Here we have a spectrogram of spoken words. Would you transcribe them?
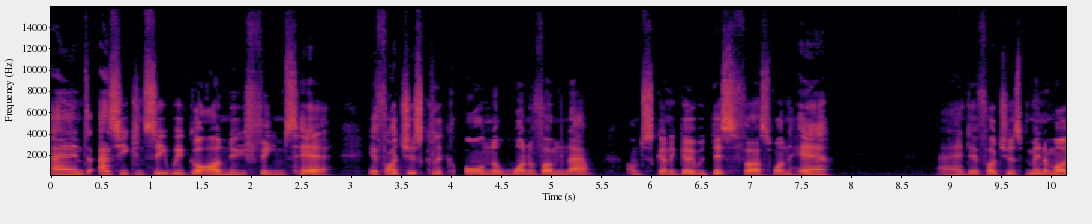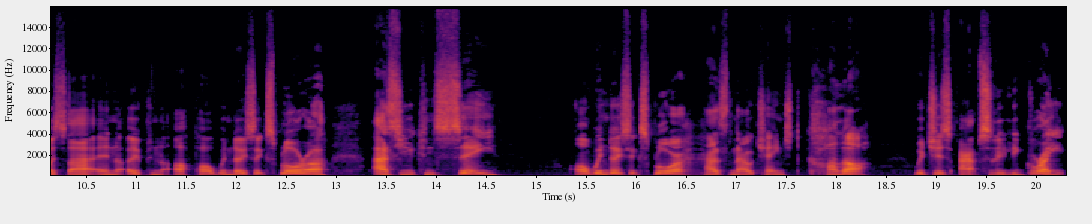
And as you can see, we've got our new themes here. If I just click on one of them now, I'm just going to go with this first one here. And if I just minimize that and open up our Windows Explorer, as you can see, our Windows Explorer has now changed colour, which is absolutely great.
